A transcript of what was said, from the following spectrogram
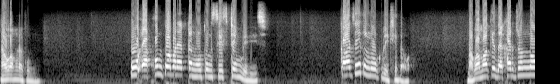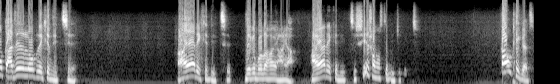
তাও আমরা করি। ও এখন তো আবার একটা নতুন সিস্টেম বেরিয়েছে। কাজের লোক রেখে দেওয়া। বাবা মাকে দেখার জন্য কাজের লোক রেখে দিচ্ছে। আয়া রেখে দিচ্ছে। যাকে বলা হয় আয়া। আয়া রেখে দিচ্ছে। সে সমস্ত কিছু করছে। তাও ঠিক আছে।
